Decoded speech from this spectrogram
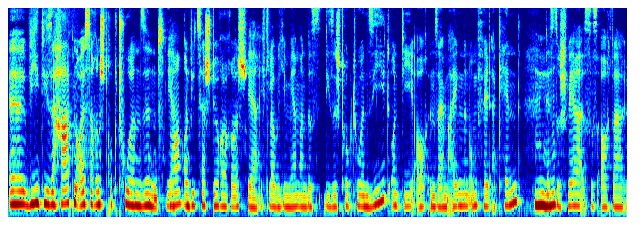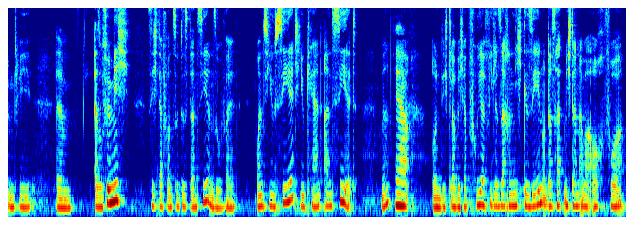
äh, wie diese harten äußeren Strukturen sind ja. ne? und wie zerstörerisch. Ja, ich glaube, je mehr man das, diese Strukturen sieht und die auch in seinem eigenen Umfeld erkennt, mhm. desto schwerer ist es auch da irgendwie, ähm, also für mich, sich davon zu distanzieren, so, weil once you see it, you can't unsee it. Ne? Ja. Und ich glaube, ich habe früher viele Sachen nicht gesehen und das hat mich dann aber auch vor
